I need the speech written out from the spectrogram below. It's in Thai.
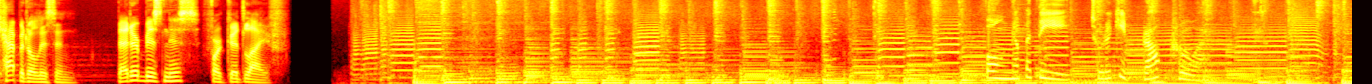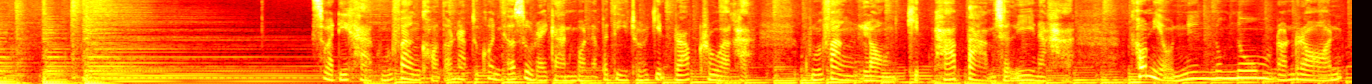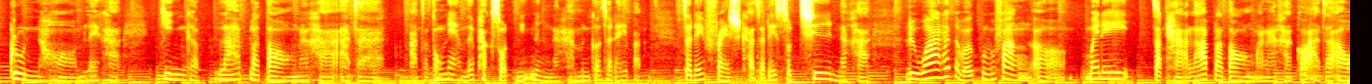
Capitalism Better Business for Good Life ปงนปตี ธุรกิจรอบครัว สวัสดีค่ะ คุณผู้ฟังขอต้อนรับทุกคนเข้าสู่รายการบนนปตีธุรกิจรอบครัวค่ะ คุณผู้ฟังลองคิดภาพตามเชอรี่นะคะข้าวเหนียวนึ่งนุ่มๆร้อนๆกลุ่นหอมเลยค่ะ กินกับลาบปลาตองนะคะ อาจจะอาจจะต้องแหนมด้วยผักสดนิดนึงนะคะ มันก็จะได้แบบจะได้เฟรชค่ะจะได้สดชื่นนะคะ หรือว่าถ้าเกิดว่าคุณผู้ฟังเอ่อไม่ได้จัดหาลาบปลาตองมานะคะ ก็อาจจะเอา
